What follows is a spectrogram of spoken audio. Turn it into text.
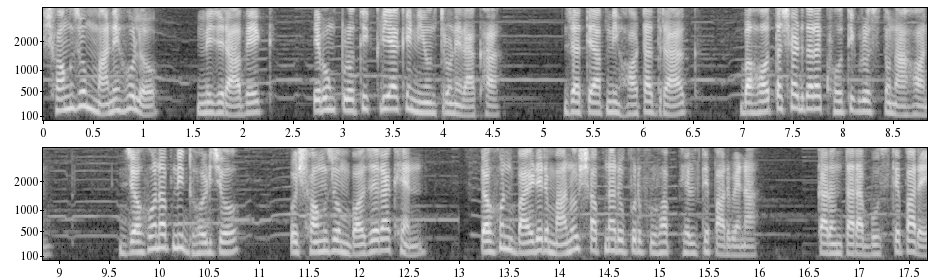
সংযম মানে হল নিজের আবেগ এবং প্রতিক্রিয়াকে নিয়ন্ত্রণে রাখা, যাতে আপনি হঠাৎ রাগ বা হতাশার দ্বারা ক্ষতিগ্রস্ত না হন। যখন আপনি ধৈর্য ও সংযম বজায় রাখেন তখন বাইরের মানুষ আপনার উপর প্রভাব ফেলতে পারবে না, কারণ তারা বুঝতে পারে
